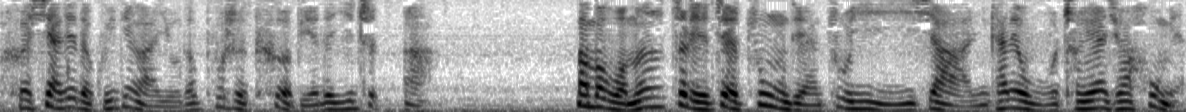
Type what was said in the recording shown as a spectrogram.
和现在的规定啊，有的不是特别的一致啊。那么我们这里再重点注意一下，你看这五成员权后面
